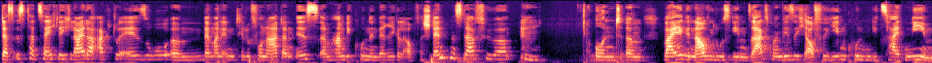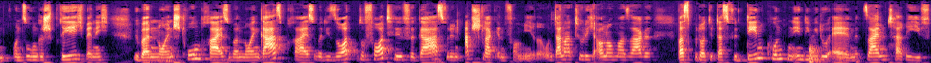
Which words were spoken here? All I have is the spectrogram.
Das ist tatsächlich leider aktuell so. Ähm, wenn man in einem Telefonat dann ist, ähm, haben die Kunden in der Regel auch Verständnis dafür. Und ähm, weil genau wie du es eben sagst, man will sich ja auch für jeden Kunden die Zeit nehmen. Und so ein Gespräch, wenn ich über einen neuen Strompreis, über einen neuen Gaspreis, über die Sort Soforthilfe Gas für den Abschlag informiere und dann natürlich auch nochmal sage, was bedeutet das für den Kunden individuell mit seinem Tarif,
